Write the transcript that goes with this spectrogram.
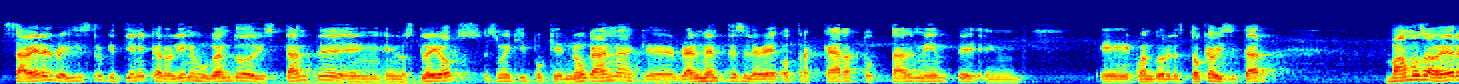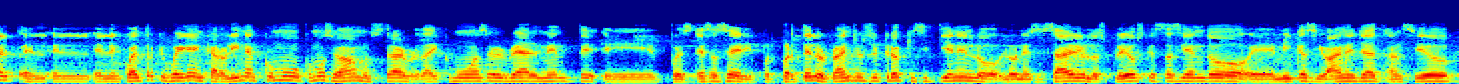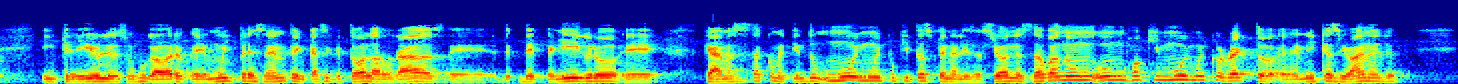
saber el registro que tiene Carolina jugando de visitante en, en, los playoffs. Es un equipo que no gana, que realmente se le ve otra cara totalmente en, eh, cuando les toca visitar. Vamos a ver el, el, el, encuentro que jueguen en Carolina, cómo, cómo se va a mostrar, ¿verdad? Y cómo va a ser realmente eh, pues esa serie. Por parte de los Rangers, yo creo que sí tienen lo, lo necesario. Los playoffs que está haciendo eh, Mika Zibanejad han sido increíbles. Un jugador eh, muy presente en casi que todas las jugadas de, de, de peligro. Eh, que además está cometiendo muy, muy poquitas penalizaciones. Está jugando un, hockey muy, muy correcto, eh, Mika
